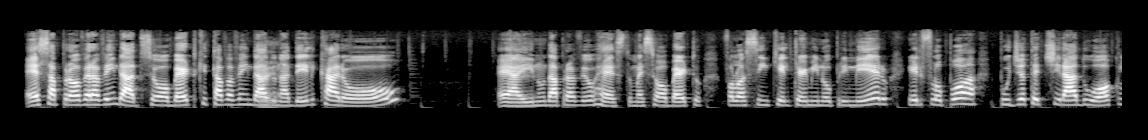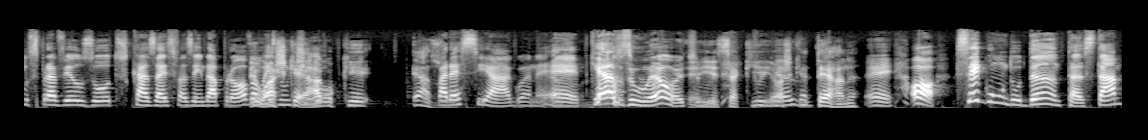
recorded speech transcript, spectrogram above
Essa prova era vendado. Seu Alberto que tava vendado Aí. na dele, Carol. É, aí não dá pra ver o resto. Mas seu Alberto falou assim que ele terminou primeiro. Ele falou, porra, podia ter tirado o óculos pra ver os outros casais fazendo a prova, Eu mas acho não que é tirou. água porque é azul. Parece água, né? É É, azul, porque é azul, é É, ótimo. e esse aqui Porque eu é acho que é terra, né? É. Ó, segundo o Dantas, tá?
